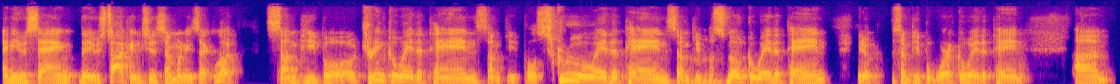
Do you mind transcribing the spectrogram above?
and he was saying that he was talking to someone. He's like, look, some people drink away the pain, some people screw away the pain, some people mm. smoke away the pain. You know, some people work away the pain. Um,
